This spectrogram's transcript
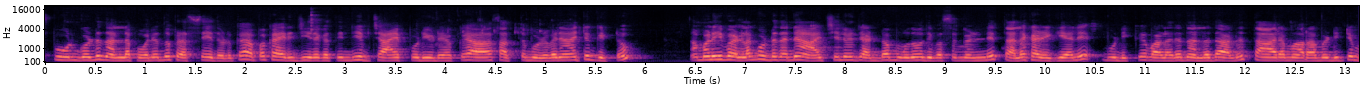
സ്പൂൺ കൊണ്ട് നല്ല പോലെ ഒന്ന് പ്രസ് ചെയ്ത് കൊടുക്കുക. അപ്പോൾ കരിജീരകത്തിന്റെയും ചായപ്പൊടിയുടെയും ഒക്കെ ആ സത്ത് മുഴുവനായിട്ടും കിട്ടും. നമ്മൾ ഈ വെള്ളം കൊണ്ട് തന്നെ ആഴ്ചയിൽ ഒരു രണ്ടോ മൂന്നോ ദിവസങ്ങളിൽ തല കഴുകിയാൽ മുടിക്ക് വളരെ നല്ലതാണ്. താരം മാറാൻ വേണ്ടിയിട്ടും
